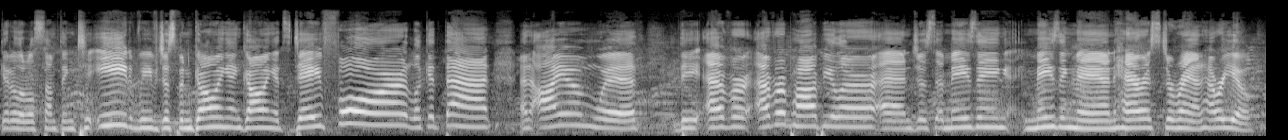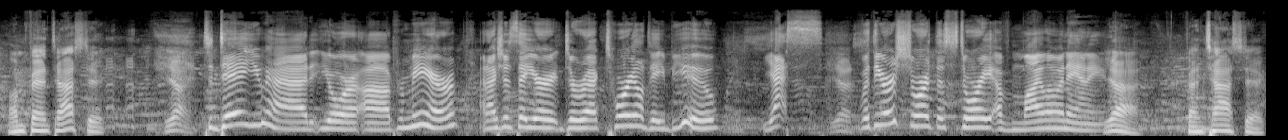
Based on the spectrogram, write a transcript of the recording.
get a little something to eat. We've just been going and going. It's day four. Look at that. And I am with the ever, ever popular and just amazing, amazing man, Harris Doran. How are you? I'm fantastic. Yeah. Today you had your uh, premiere, and I should say your directorial debut. Yes. Yes. With your short, The Story of Milo and Annie. Yeah. Fantastic.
